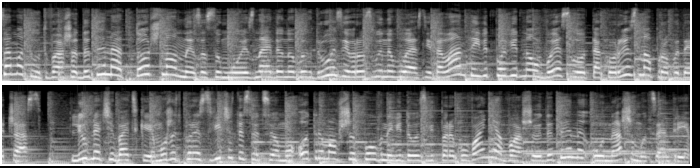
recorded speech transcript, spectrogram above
Саме тут ваша дитина точно не засумує, знайде нових друзів, розвине власні таланти і відповідно весело та корисно проведе час. Люблячі батьки можуть пересвідчитись у цьому, отримавши повний відеозвіт перебування вашої дитини у нашому центрі.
